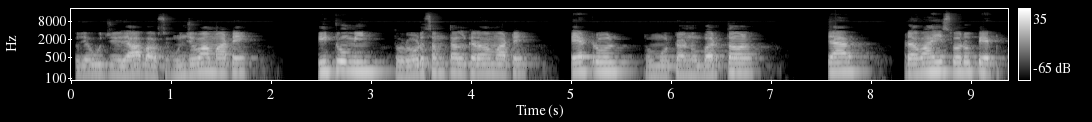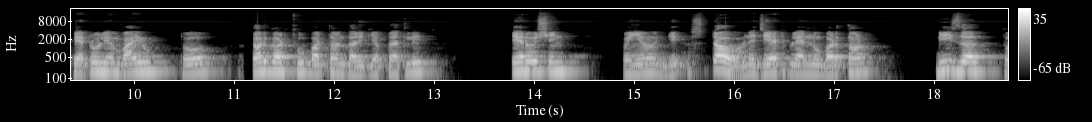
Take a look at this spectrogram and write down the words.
તો જે જવાબ આવશે ઊંજવા માટે બિટુમિન તો રોડ સમતલ કરવા માટે પેટ્રોલ તો મોટરનું બળતણ ચાર, પ્રવાહી સ્વરૂપે પેટ્રોલિયમ વાયુ, તો ગરગડથું બળતણ તરીકે પ્રચલિત. કેરોસીન, તો અહીંયા સ્ટવ અને જેટ પ્લેનનું બળતણ ડીઝલ, તો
